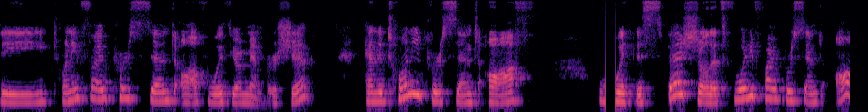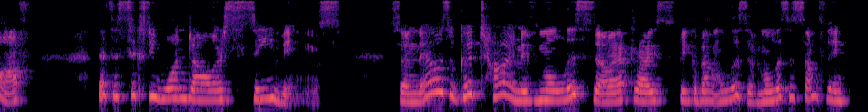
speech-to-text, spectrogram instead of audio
the 25% off with your membership and the 20% off with the special, that's 45% off, that's a $61 savings. So now is a good time if Melissa, after I speak about Melissa, if Melissa is something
